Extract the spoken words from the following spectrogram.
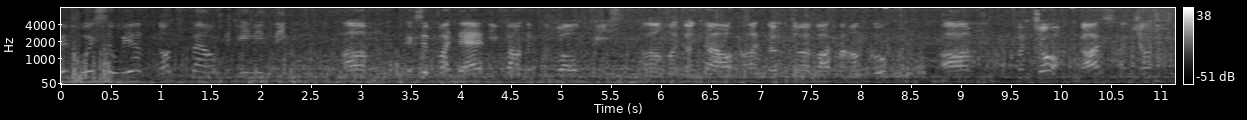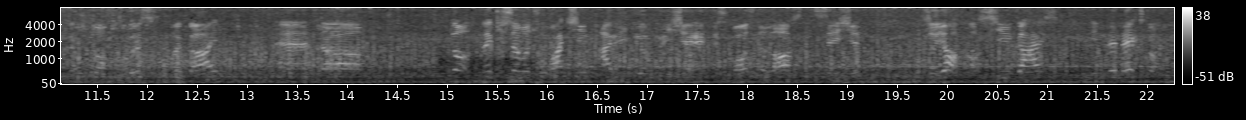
Oh, boys, so we have not found anything. Um, except my dad, he found a blue wild beast. Um, I don't know, I don't know about my uncle. Um, but yeah, guys, I just drove off Lewis, my guy. And, um, yeah, thank you so much for watching. I really do appreciate it. This was the last session. So yeah, I'll see you guys in the next one.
